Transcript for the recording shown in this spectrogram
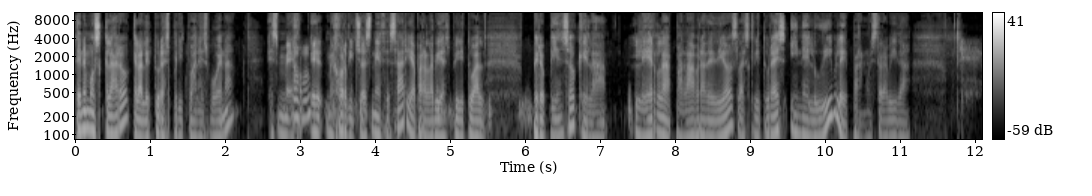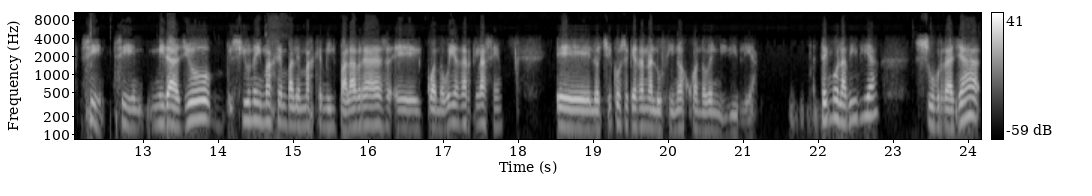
tenemos claro que la lectura espiritual es buena, es mejor, eh, mejor dicho, es necesaria para la vida espiritual, pero pienso que la, leer la palabra de Dios, la escritura, es ineludible para nuestra vida. Sí, sí. Mira, yo, si una imagen vale más que mil palabras, eh, cuando voy a dar clase, los chicos se quedan alucinados cuando ven mi Biblia. Tengo la Biblia subrayada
